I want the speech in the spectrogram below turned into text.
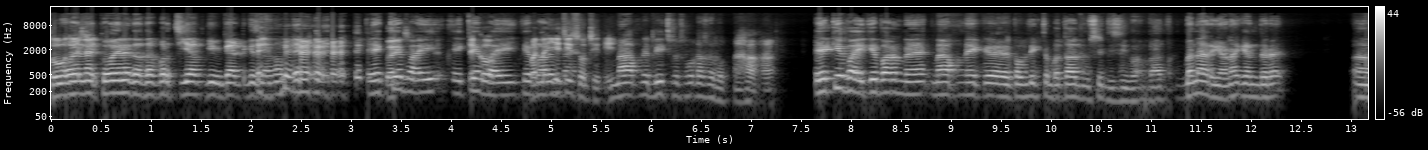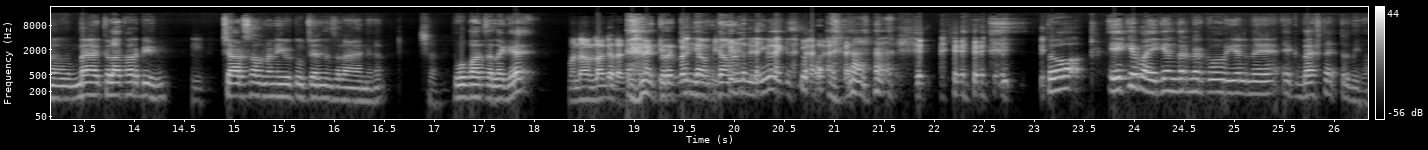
तो कोई ना कोई ना दादा पर्ची आपकी भी काट के जाना एक के भाई एक के भाई के मैंने ये चीज़ सोची थी। मैं अपने बीच में छोटा सा रोकता हूँ। हाँ हाँ। एक के भाई के बारे में मैं अपने एक पब्लिक से बता दूँ सीधी सी बात। मैंने हरियाणा के अंदर अ, मैं कलाकार भी हूँ। हम्म। चार साल मैंने यूट्यूब चैनल चलाया है मेरा। अच्छा। वो बात अलग है। तरक्की का नहीं को। तो एक के भाई के अंदर मेरे को रियल में एक बेस्ट एक्टर दिखा।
